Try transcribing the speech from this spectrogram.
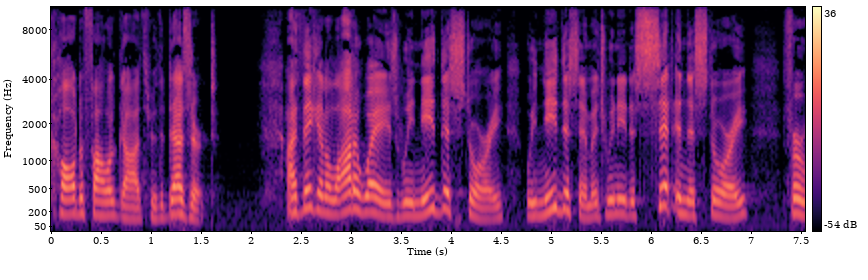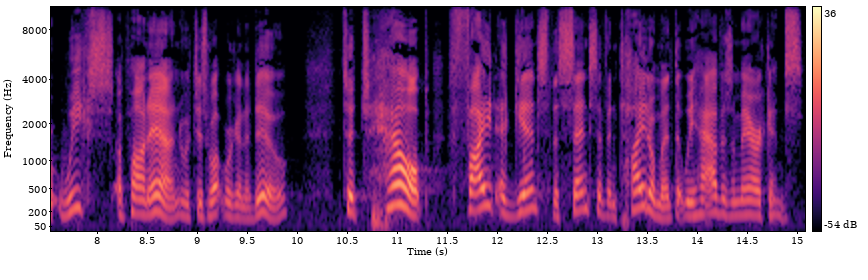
called to follow God through the desert? I think in a lot of ways we need this story, we need this image, we need to sit in this story for weeks upon end, which is what we're going to do, to help fight against the sense of entitlement that we have as Americans.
